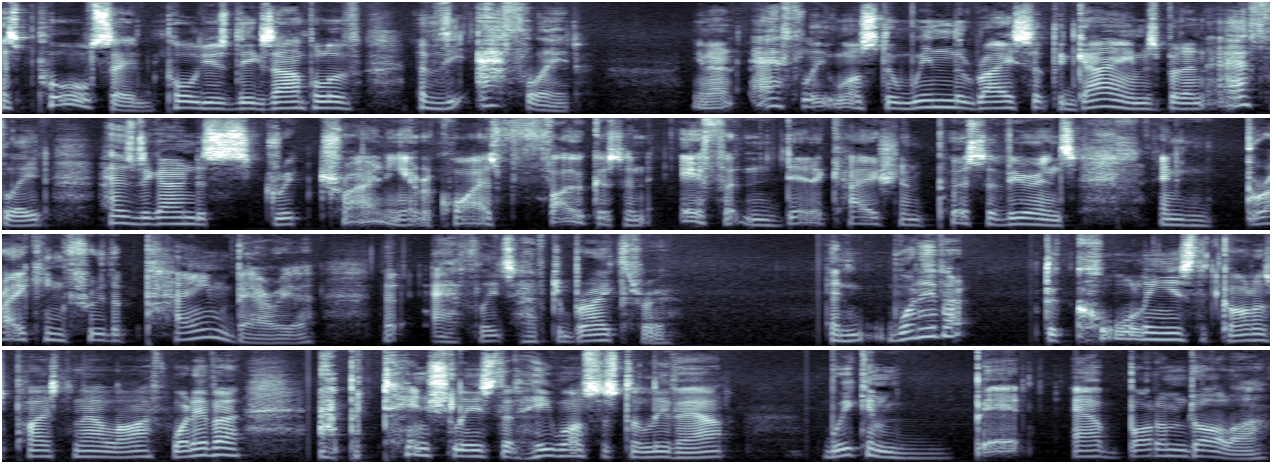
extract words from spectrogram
As Paul said, Paul used the example of, of the athlete you know, an athlete wants to win the race at the games, but an athlete has to go into strict training. It requires focus and effort and dedication and perseverance and breaking through the pain barrier that athletes have to break through. And whatever the calling is that God has placed in our life, whatever our potential is that He wants us to live out, we can bet our bottom dollar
